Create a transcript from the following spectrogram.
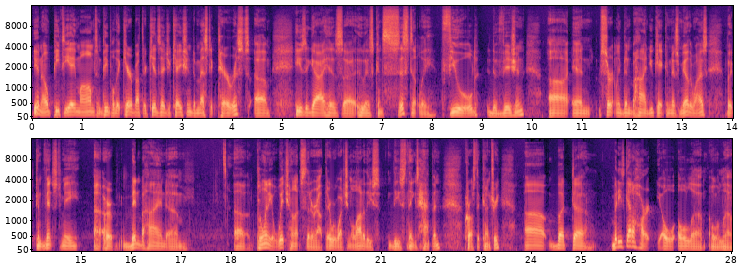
you know, PTA moms and people that care about their kids' education domestic terrorists. Um, he's a guy has, uh, who has consistently fueled division uh, and certainly been behind. You can't convince me otherwise, but convinced me or been behind. Um, uh, plenty of witch hunts that are out there. We're watching a lot of these these things happen across the country. Uh, but uh, but he's got a heart, old old uh, old. Uh,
